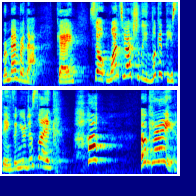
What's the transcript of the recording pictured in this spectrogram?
Remember that. Okay. So once you actually look at these things and you're just like, huh, okay.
